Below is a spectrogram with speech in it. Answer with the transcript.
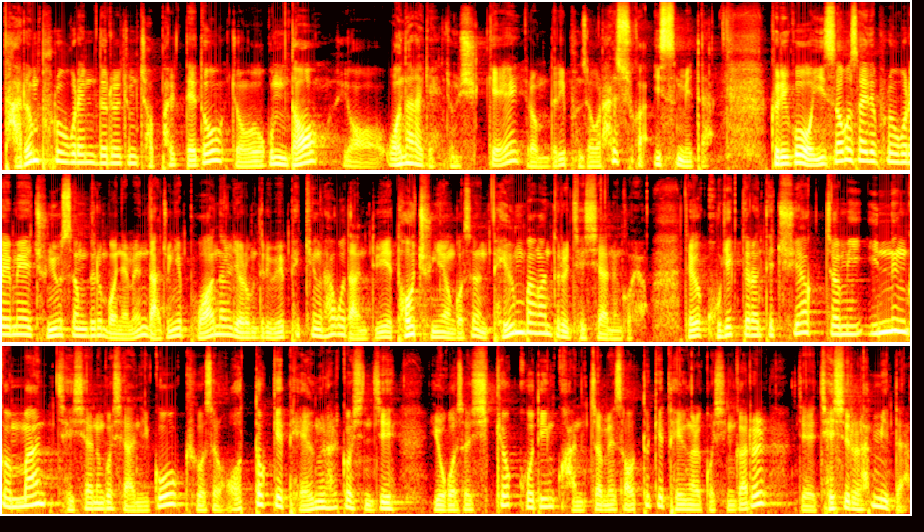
다른 프로그램들을 좀 접할 때도 조금 더 어, 원활하게 좀 쉽게 여러분들이 분석을 할 수가 있습니다. 그리고 이 서버 사이드 프로그램의 중요성들은 뭐냐면 나중에 보안을 여러분들이 웹 해킹을 하고 난 뒤에 더 중요한 것은 대응 방안들을 제시하는 거예요. 제가 고객들한테 취약점이 있는 것만 제시하는 것이 아니고 그것을 어떻게 대응을 할 것인지 이것을 secure coding 관점에서 어떻게 대응할 것인가를 이제 제시를 합니다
